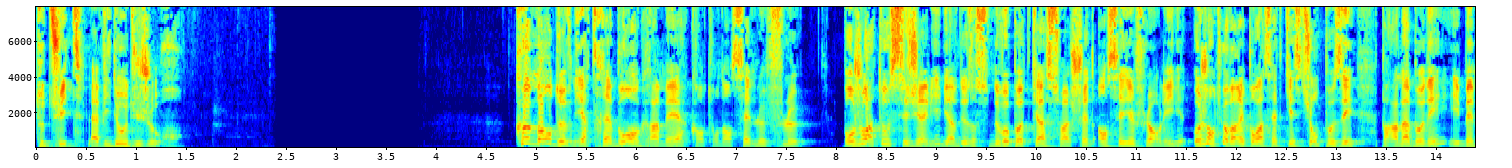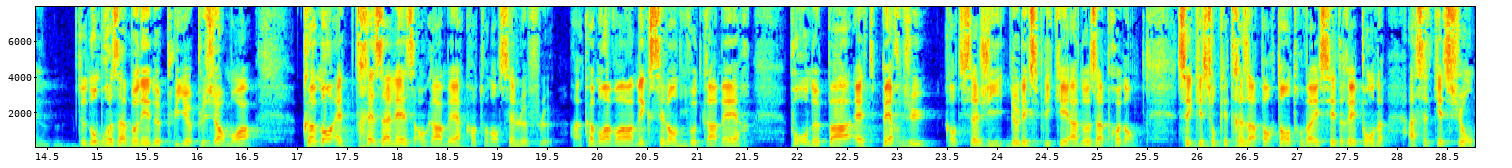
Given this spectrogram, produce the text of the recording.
Tout de suite, la vidéo du jour. Comment devenir très bon en grammaire quand on enseigne le FLE Bonjour à tous, c'est Jérémy, bienvenue dans ce nouveau podcast sur la chaîne Enseigner le fleur en ligne. Aujourd'hui, on va répondre à cette question posée par un abonné, et même de nombreux abonnés depuis euh, plusieurs mois. Comment être très à l'aise en grammaire quand on enseigne le FLE hein, Comment avoir un excellent niveau de grammaire pour ne pas être perdu quand il s'agit de l'expliquer à nos apprenants? C'est une question qui est très importante. On va essayer de répondre à cette question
